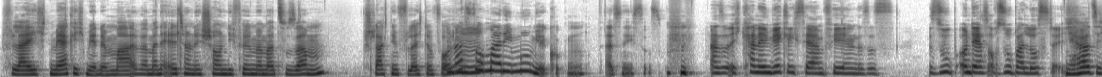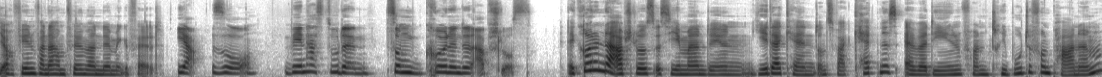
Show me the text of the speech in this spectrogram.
vielleicht merke ich mir den mal, weil meine Eltern und ich schauen die Filme mal zusammen. Schlag den vielleicht dann vor, lass doch mal die Mumie gucken als nächstes. Also ich kann den wirklich sehr empfehlen. Das ist super und der ist auch super lustig. Ja, hört sich auch auf jeden Fall nach einem Film an, der mir gefällt. Ja, so. Wen hast du denn zum krönenden Abschluss? Der krönende Abschluss ist jemand, den jeder kennt, und zwar Katniss Everdeen von Tribute von Panem,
